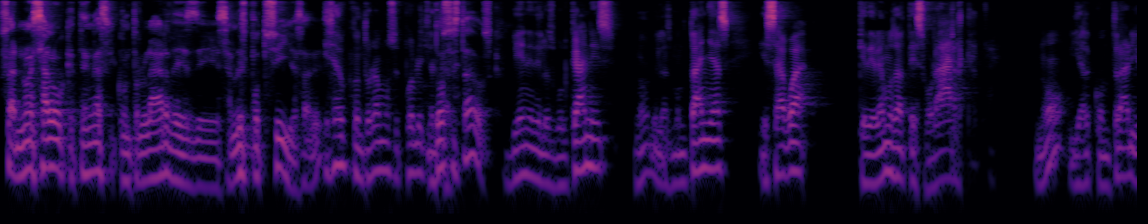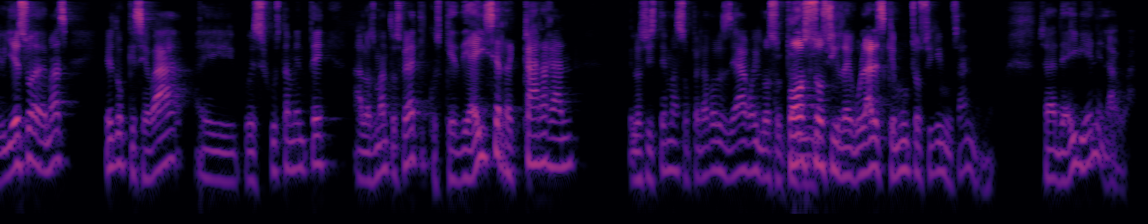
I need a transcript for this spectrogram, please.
O sea, no es algo que tengas que controlar desde San Luis Potosí, ya sabes. Es algo que controlamos el pueblo y Tlaxcala. Dos estados. Viene de los volcanes, ¿no? de las montañas, es agua que debemos atesorar, ¿no? Y al contrario. Y eso además es lo que se va, eh, pues justamente a los mantos freáticos, que de ahí se recargan los sistemas operadores de agua y los pozos irregulares que muchos siguen usando. ¿no? O sea, de ahí viene el agua.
